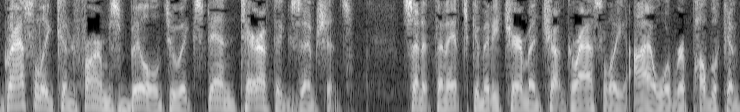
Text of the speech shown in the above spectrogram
Grassley confirms bill to extend tariff exemptions. Senate Finance Committee Chairman Chuck Grassley, Iowa Republican,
